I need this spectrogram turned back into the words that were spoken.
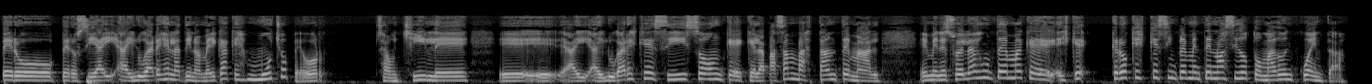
Pero, pero sí hay, hay lugares en Latinoamérica que es mucho peor. O sea, un Chile, eh, hay, hay lugares que sí son, que, que la pasan bastante mal. En Venezuela es un tema que es que creo que es que simplemente no ha sido tomado en cuenta.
